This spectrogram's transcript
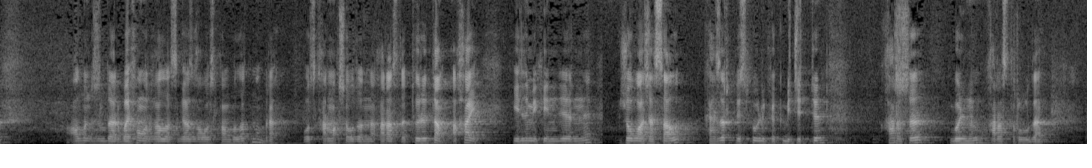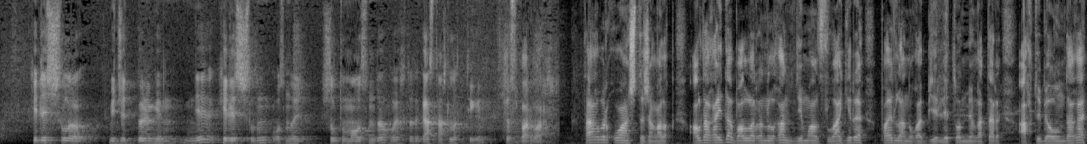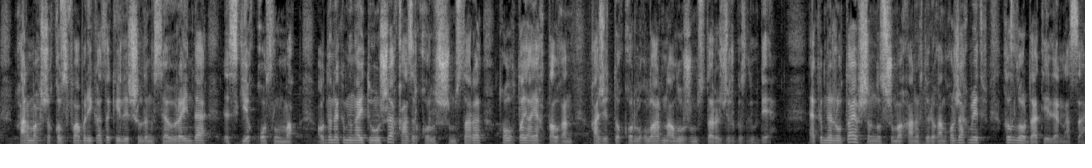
Алдыңғы жылдары байқоңыр қаласы газға қосылған болатын бірақ осы қармақшы ауданына қарасты төретам ахай елді мекендеріне жоба жасалып қазір республика бюджеттен қаржы бөліну қарастырылуда. Келесі жылы бюджет бөлінгенде келесі жылдың осындай жылыту маусымында ол да газ тартылады деген жоспар бар Тағы бір қуанышты жаңалық. Алдағы айда балаларға арналған демалыс лагері пайдалануға беріледі. Сонымен қатар Ақтөбе ауылындағы қармақшы құс фабрикасы келесі жылдың сәуір айында іске қосылмақ. Аудан әкімінің айтуынша қазір құрылыс жұмыстары толықтай аяқталған. Қажетті құрылғыларын алу жұмыстары жүргізілуде. Әкімдер Жолтаев, Шыңғыс Жұмақанов, Төреған Қожахметов, Қызылорда телеарнасы.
